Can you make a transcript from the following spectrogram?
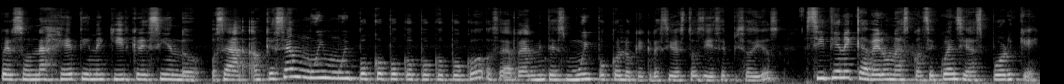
personaje tiene que ir creciendo, o sea, aunque sea muy, muy poco, poco, poco, poco, o sea, realmente es muy poco lo que creció estos 10 episodios, sí tiene que haber unas consecuencias. Porque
